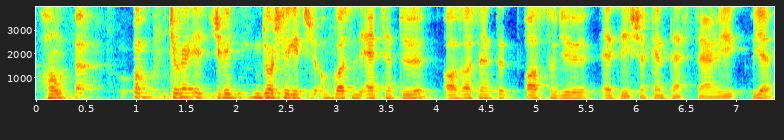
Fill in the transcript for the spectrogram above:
Ha, csak, egy- csak egy gyors kiegészítés, amikor azt mondja, hogy edzhető, az azt jelenti azt, hogy ő edzéseken teszteli, ugye?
